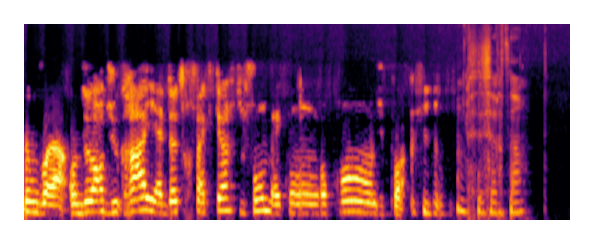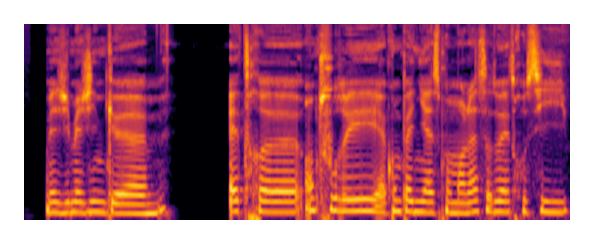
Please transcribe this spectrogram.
donc voilà, en dehors du gras, il y a d'autres facteurs qui font ben, qu'on reprend du poids. c'est certain. Mais j'imagine que être euh, entouré et accompagné à ce moment-là, ça doit être aussi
